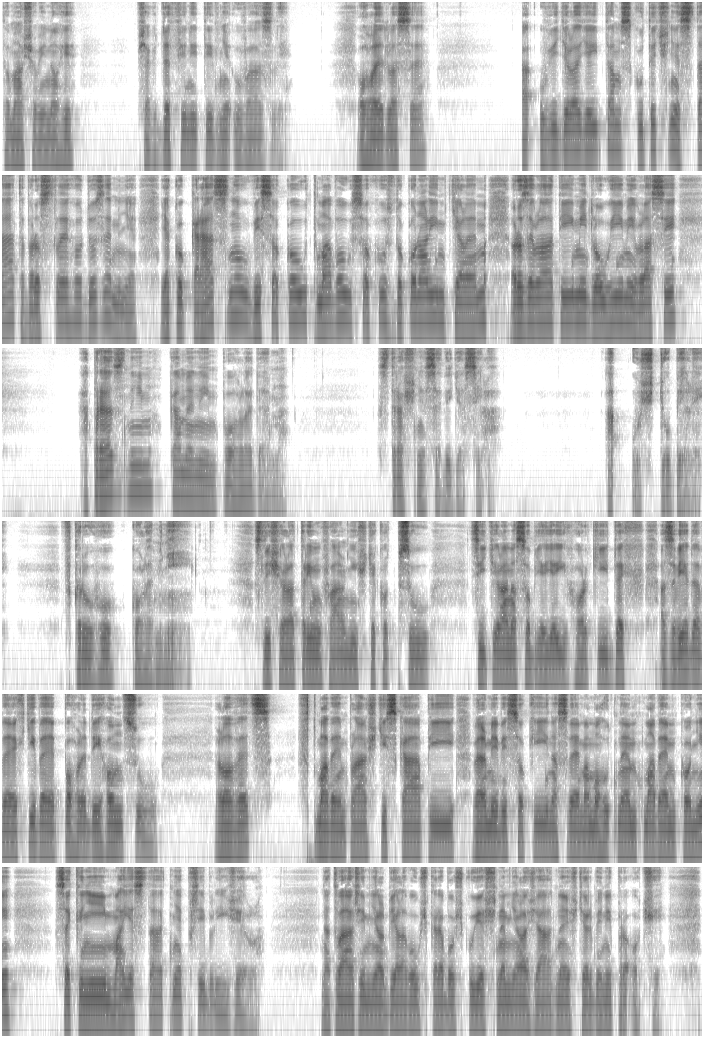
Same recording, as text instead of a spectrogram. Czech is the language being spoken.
Tomášovi nohy však definitivně uvázly. Ohlédla se a uviděla jej tam skutečně stát vrostlého do země, jako krásnou, vysokou, tmavou sochu s dokonalým tělem, rozevlátými dlouhými vlasy a prázdným kamenným pohledem. Strašně se vyděsila. A už tu byli, v kruhu kolem ní. Slyšela triumfální štěkot psů, cítila na sobě jejich horký dech a zvědavé chtivé pohledy honců. Lovec v tmavém plášti skápí, velmi vysoký na svém mohutném tmavém koni, se k ní majestátně přiblížil. Na tváři měl bělavou škrabošku, jež neměla žádné štěrbiny pro oči.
